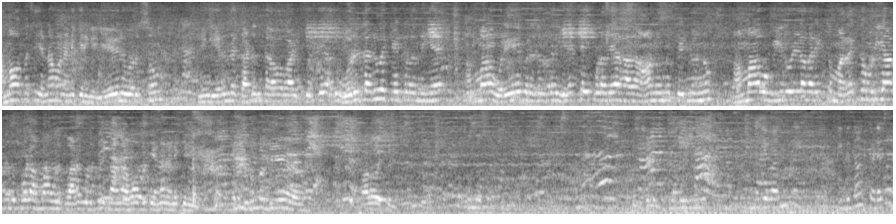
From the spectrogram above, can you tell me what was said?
அம்மாவை பத்தி என்னம்மா நினைக்கிறீங்க? ஏழு வருஷம் நீங்க இருந்த கடும் தவ வாழ்க்கைக்கு அது ஒரு கருவை கேட்டு வந்தீங்க. அம்மா ஒரே பிரசவத்தில் இரட்டை குழந்தையாக அது ஆணுன்னு பெண்ணுன்னும் அம்மாவை உயிருள்ள வரைக்கும் மறக்க முடியாதது போல அம்மா உங்களுக்கு வரம் கொடுத்துருக்காங்க. அம்மாவை பத்தி என்ன நினைக்கிறீங்க? குடும்பத்தையே வாழ வச்சிருக்கு. இங்கே வந்து இதுதான் கடைசி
